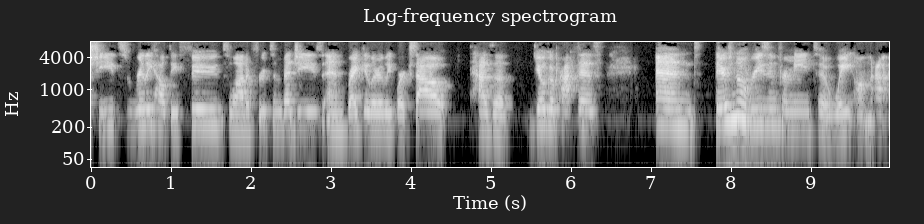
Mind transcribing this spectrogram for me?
she eats really healthy foods, a lot of fruits and veggies, and regularly works out, has a yoga practice. And there's no reason for me to wait on that.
